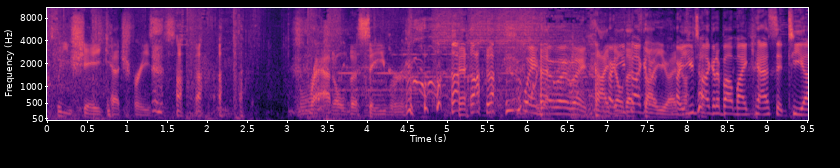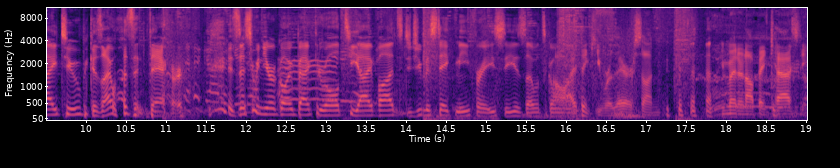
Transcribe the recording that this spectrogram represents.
cliche catchphrases. Rattle the saber. Wait, wait, wait, wait. I Are know you that's talking, not you, I are you talking about my cast at TI2? Because I wasn't there. Is this when you were going back through old TI VODs? Did you mistake me for AC? Is that what's going Oh, on? I think you were there, son. you might have not been casting.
